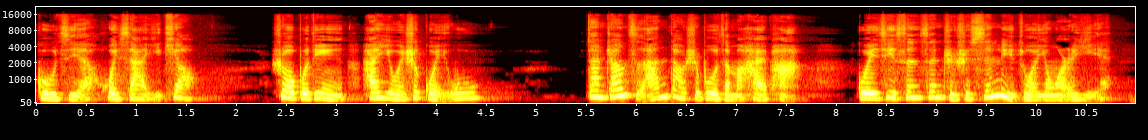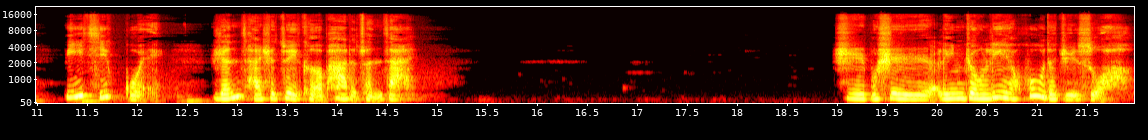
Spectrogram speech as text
估计会吓一跳。说不定还以为是鬼屋，但张子安倒是不怎么害怕，鬼气森森只是心理作用而已。比起鬼，人才是最可怕的存在。是不是林中猎户的居所？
